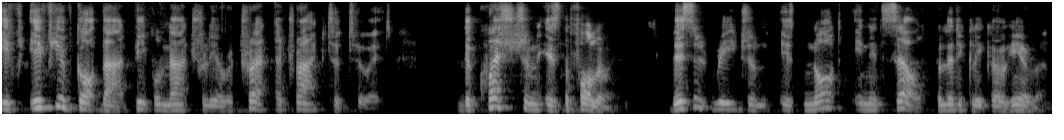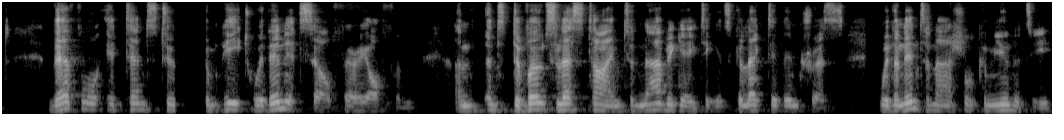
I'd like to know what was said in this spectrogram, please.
if if you've got that, people naturally are attra- attracted to it. The question is the following: This region is not in itself politically coherent. Therefore, it tends to compete within itself very often and, and devotes less time to navigating its collective interests with an international community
